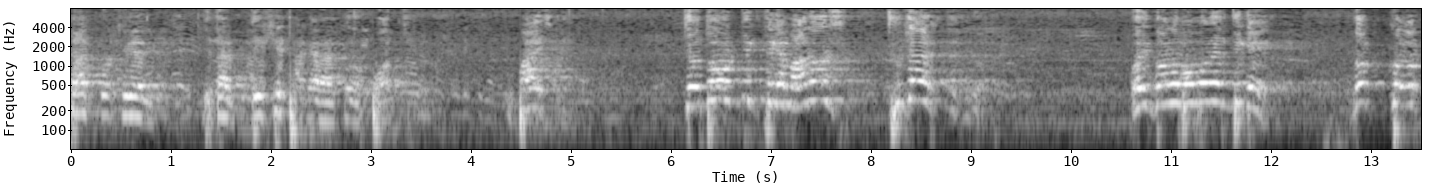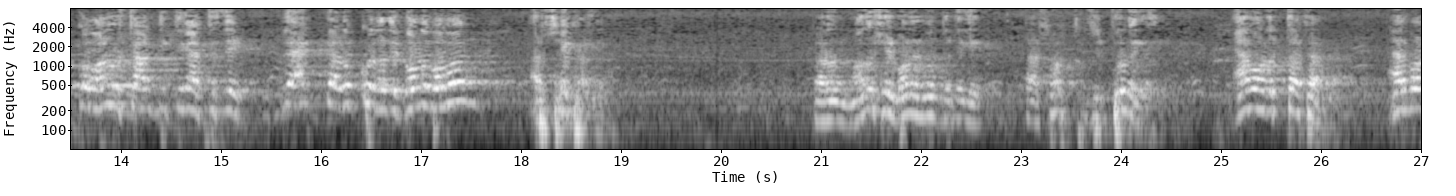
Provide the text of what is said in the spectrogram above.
কাজ করছিলেন যে তার দেশে থাকার আর কোন পথ ছিল চতুর্দিক থেকে মানুষ ছুটে আসতেছিল ওই গণভবনের দিকে লক্ষ লক্ষ মানুষ চারদিক থেকে আসতেছে। একটা লক্ষ্য তাদের গণভবন আর সেখানে কারণ মানুষের মনের মধ্যে থেকে তার সব কিছু চলে গেছে। এমন অত্যাচার, এমন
